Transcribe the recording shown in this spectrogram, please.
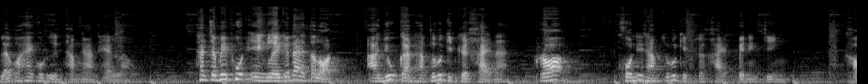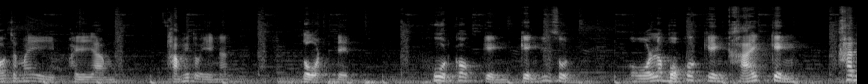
แล้วก็ให้คนอื่นทำงานแทนเรา ท่านจะไม่พูดเองเลยก็ได้ตลอดอายุการทำธุรกิจเครือข่ายนะ เพราะคนที่ทำธุรกิจเครือข่ายเป็นจริงๆเขาจะไม่พยายามทำให้ตัวเองนั้น โดดเด่น พูดก็เก่งเก่งที่สุด โอ้โหระบบก็เก่งขายเก่งขั้น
